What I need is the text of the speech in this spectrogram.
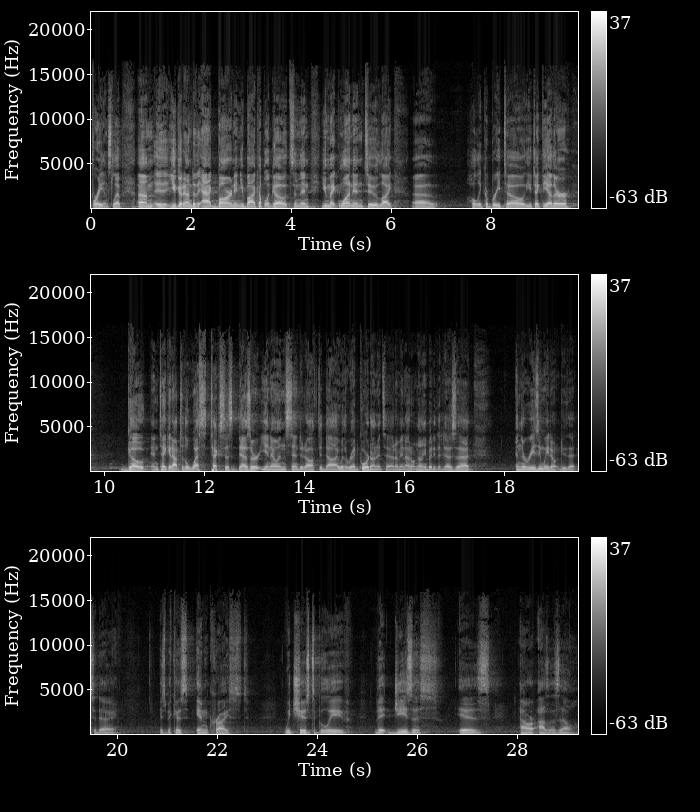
Freudian slip. Um, eh, you go down to the ag barn and you buy a couple of goats, and then you make one into like uh, holy cabrito. You take the other goat and take it out to the West Texas desert, you know, and send it off to die with a red cord on its head. I mean, I don't know anybody that does that. And the reason we don't do that today is because in Christ, we choose to believe that Jesus is our Azazel.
